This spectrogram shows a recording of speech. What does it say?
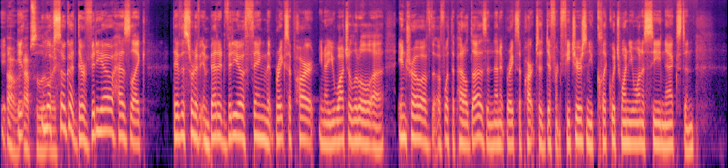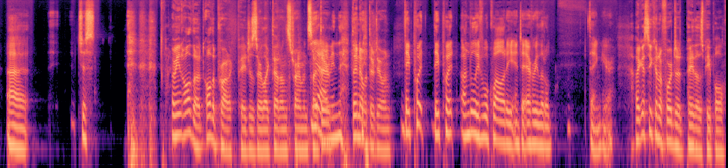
It, Oh, it absolutely. looks so good. Their video has like they have this sort of embedded video thing that breaks apart. You know, you watch a little uh, intro of the, of what the pedal does, and then it breaks apart to different features, and you click which one you want to see next, and uh, just I mean, all the all the product pages are like that on Strymon site. Yeah, I They're- mean- they know what they're doing. they put they put unbelievable quality into every little thing here. I guess you can afford to pay those people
